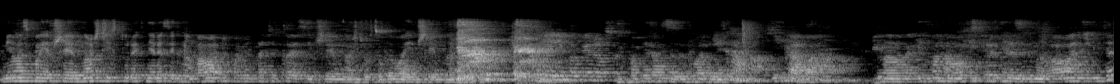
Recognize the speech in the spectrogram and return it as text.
miała swoje przyjemności, z których nie rezygnowała. Czy pamiętacie, co jest jej przyjemnością, co była jej przyjemnością? Nie, papierosy. Papierosy, dokładnie. I kawa. I kawa. No, takie dwa nauki, z których nie rezygnowała nigdy.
